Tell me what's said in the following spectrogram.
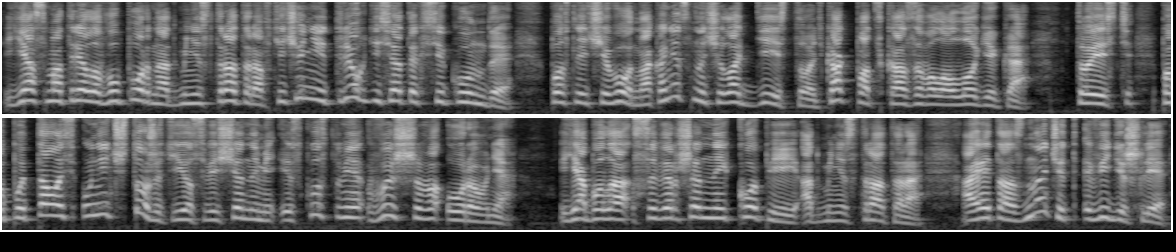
я смотрела в упор на администратора в течение трех десятых секунды, после чего наконец начала действовать, как подсказывала логика. То есть попыталась уничтожить ее священными искусствами высшего уровня. Я была совершенной копией администратора, а это значит, видишь ли,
